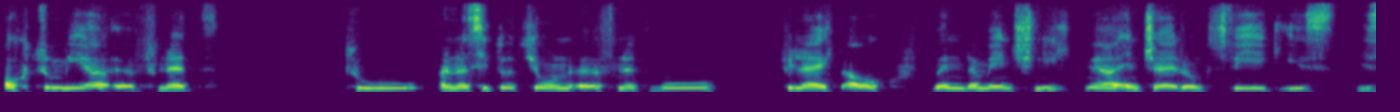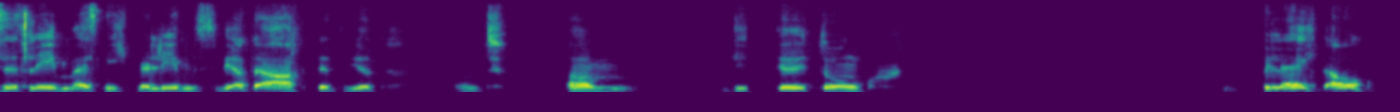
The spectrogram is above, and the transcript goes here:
auch zu mehr öffnet, zu einer Situation öffnet, wo vielleicht auch wenn der Mensch nicht mehr entscheidungsfähig ist, dieses Leben als nicht mehr lebenswert erachtet wird und ähm, die Tötung vielleicht auch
